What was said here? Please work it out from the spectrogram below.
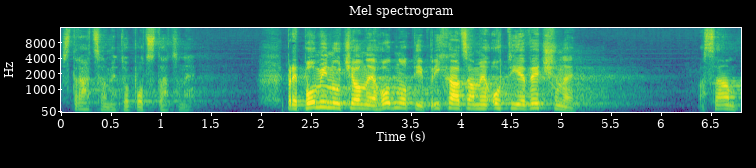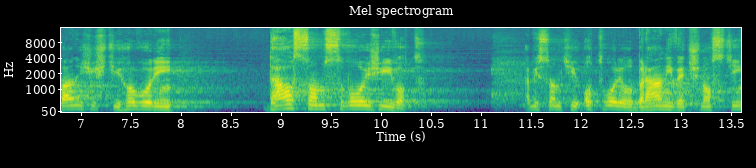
Strácame to podstatné. Pre pominuteľné hodnoty prichádzame o tie väčšie, A sám Pán Ježiš ti hovorí, dal som svoj život, aby som ti otvoril brány väčšnosti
